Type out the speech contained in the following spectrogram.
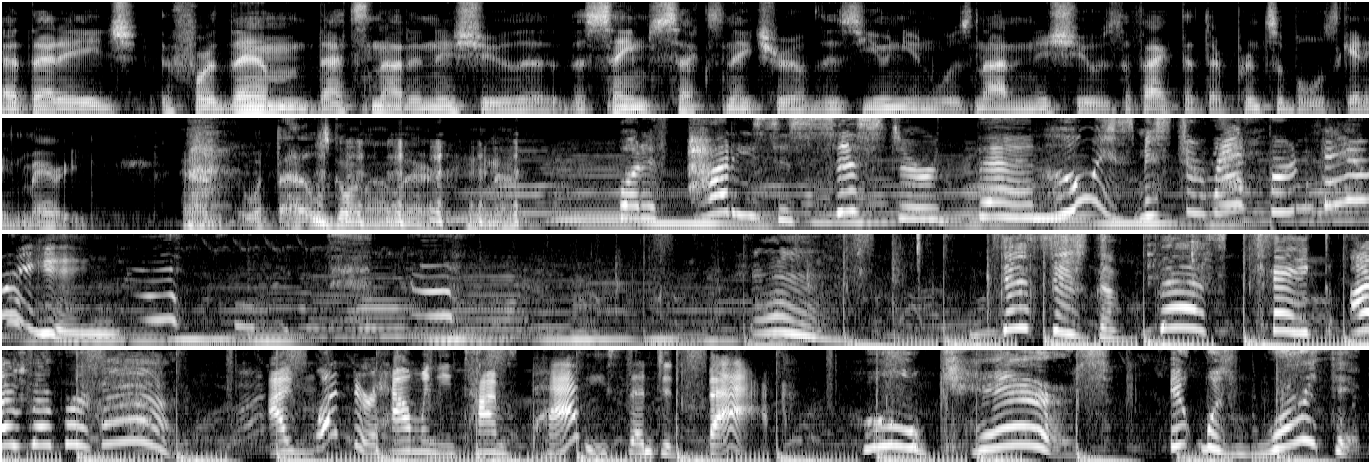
at that age. For them, that's not an issue. The the same sex nature of this union was not an issue. It was the fact that their principal was getting married, and what the hell's going on there, you know? But if Patty's his sister, then. Who is Mr. Ratburn marrying? Hmm. This is the best cake I've ever had. I wonder how many times Patty sent it back. Who cares? It was worth it.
